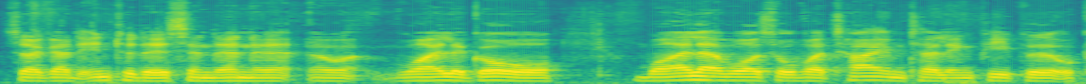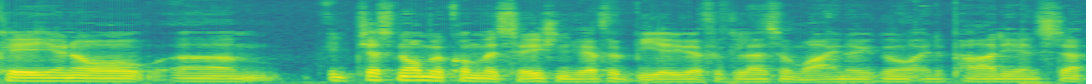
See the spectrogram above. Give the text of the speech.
So I got into this, and then a, a while ago, while I was over time telling people, okay, you know, um, just normal conversation. You have a beer, you have a glass of wine, or you go at a party and stuff.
